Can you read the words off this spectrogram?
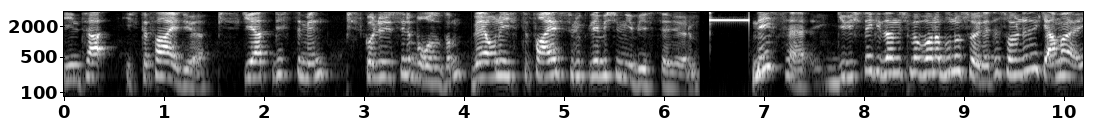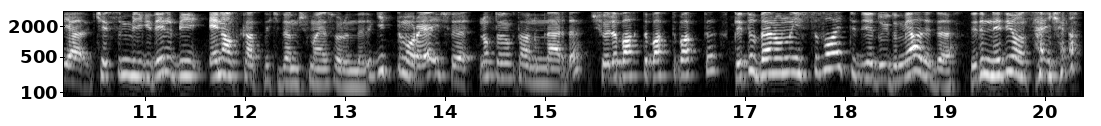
inta istifa ediyor. Psikiyatristimin psikolojisini bozdum ve onu istifaya sürüklemişim gibi hissediyorum. Neyse girişteki danışma bana bunu söyledi. Sonra dedi ki ama ya kesin bilgi değil bir en alt kattaki danışmaya sorun dedi. Gittim oraya işte nokta nokta hanım nerede? Şöyle baktı baktı baktı. Dedi ben onu istifa etti diye duydum ya dedi. Dedim ne diyorsun sen ya?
